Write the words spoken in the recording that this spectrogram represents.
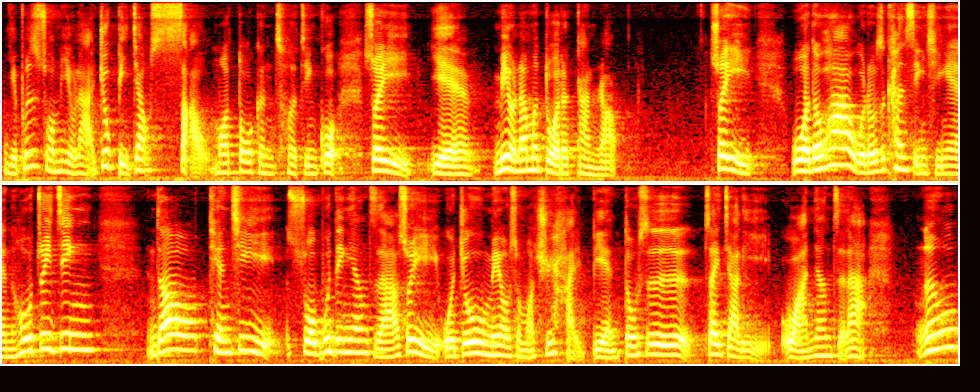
也不是说没有啦，就比较少摩托跟车经过，所以也没有那么多的干扰。所以我的话，我都是看心情诶，然后最近。你知道天气说不定样子啊，所以我就没有什么去海边，都是在家里玩这样子啦。然后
